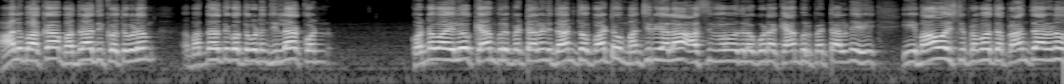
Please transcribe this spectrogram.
ఆలుబాక భద్రాద్రి కొత్తగూడెం భద్రాద్రి కొత్తగూడెం జిల్లా కొం కొండవాయిలో క్యాంపులు పెట్టాలని దానితో పాటు మంచిర్యాల ఆసిఫాబాద్లో కూడా క్యాంపులు పెట్టాలని ఈ మావోయిస్టు ప్రభావిత ప్రాంతాలను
